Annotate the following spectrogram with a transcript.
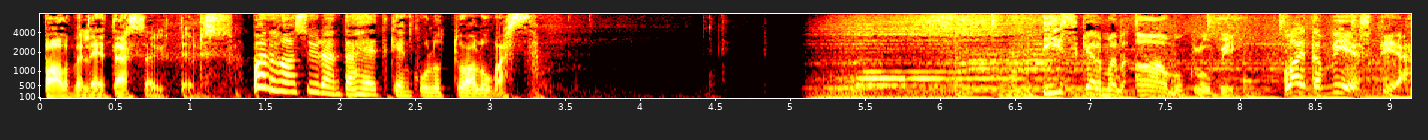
palvelee tässä yhteydessä. Vanhaa sydäntä hetken kuluttua luvassa. Iskelmän aamuklubi. Laita viestiä,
